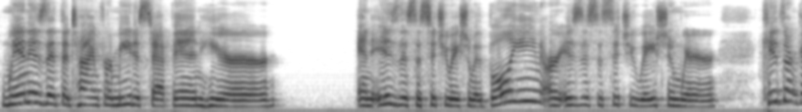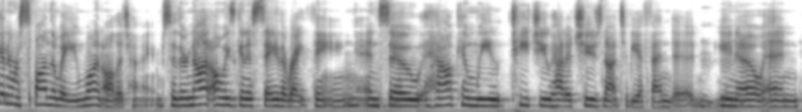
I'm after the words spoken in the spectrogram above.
When is it the time for me to step in here? And is this a situation with bullying, or is this a situation where kids aren't going to respond the way you want all the time? So they're not always going to say the right thing. And so, how can we teach you how to choose not to be offended? Mm-hmm. You know, and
